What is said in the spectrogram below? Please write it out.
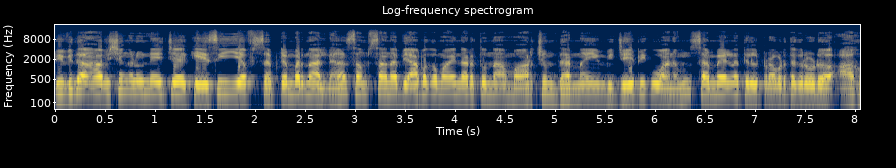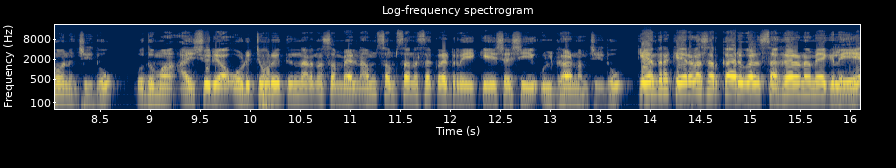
വിവിധ ആവശ്യങ്ങൾ ഉന്നയിച്ച് K C E F September നാലിന് സംസ്ഥാന വ്യാപകമായി നടത്തുന്ന മാർച്ചും ധർണയും വിജയിപ്പിക്കുവാനും സമ്മേളനത്തിൽ പ്രവർത്തകരോട് ആഹ്വാനം ചെയ്തു. ഉദുമ ഐശ്വര്യ ഓഡിറ്റോറിയത്തിൽ നടന്ന സമ്മേളനം സംസ്ഥാന സെക്രട്ടറി കെ ശശി ഉദ്ഘാടനം ചെയ്തു. കേന്ദ്ര കേരള സർക്കാരുകൾ സഹകരണ മേഖലയെ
